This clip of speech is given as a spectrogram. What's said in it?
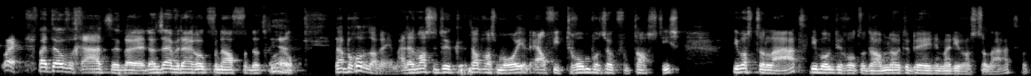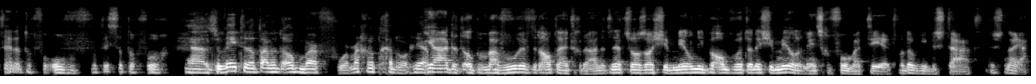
waar het over gaat. En, eh, dan zijn we daar ook vanaf van dat geheel. Daar begon het dan mee. Maar dat was natuurlijk dat was mooi. En Elfie Tromp was ook fantastisch. Die was te laat. Die woont in Rotterdam, notabene, maar die was te laat. Wat, zijn dat toch voor, over, wat is dat toch voor... Ja, ze weten dat aan het openbaar vervoer. Maar goed, ga door. Ja. Ja. dat openbaar vervoer heeft het altijd gedaan. Het is net zoals als je mail niet beantwoordt, dan is je mail ineens geformateerd, wat ook niet bestaat. Dus nou ja,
